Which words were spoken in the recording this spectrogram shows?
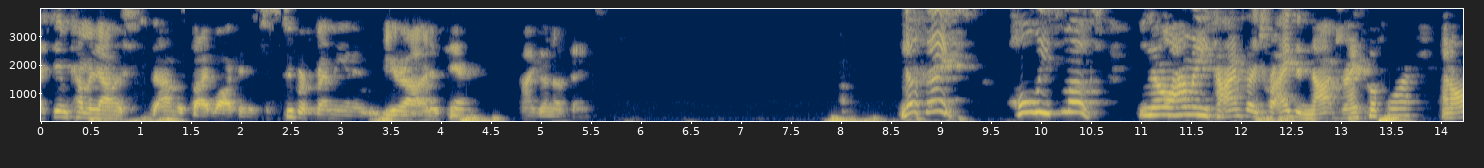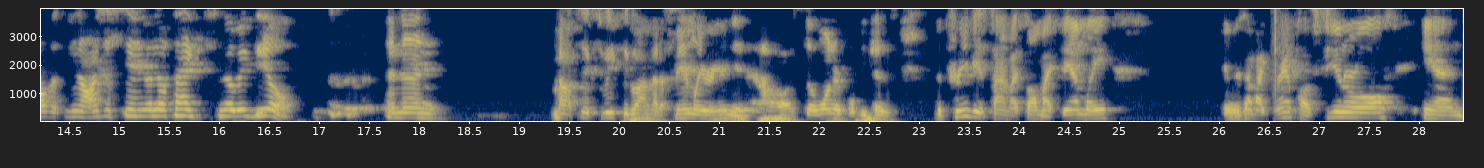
I see him coming down this down the sidewalk and he's just super friendly and his beer out in his hand. And I go, no thanks. No thanks. Holy smokes. You know how many times I tried to not drink before, and all the, you know, I was just saying, no thanks, no big deal. And then about six weeks ago, I'm at a family reunion. Oh, it was so wonderful because the previous time I saw my family, it was at my grandpa's funeral, and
